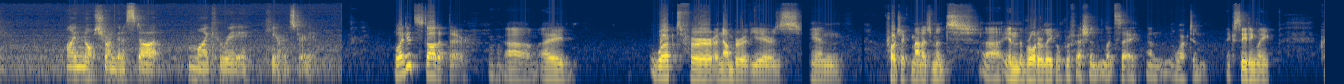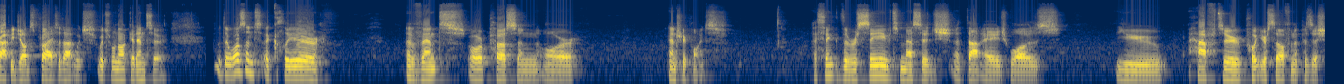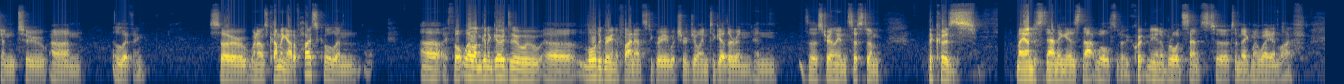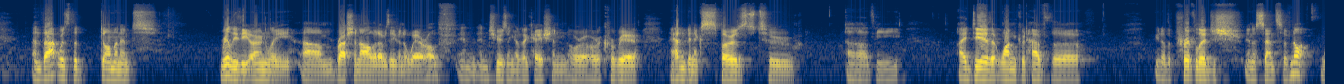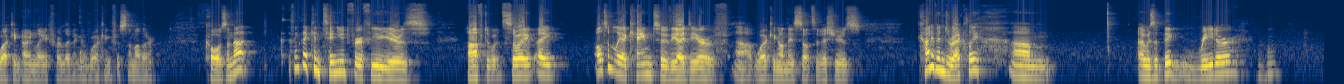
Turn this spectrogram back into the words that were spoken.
I'm not sure I'm going to start my career here in Australia? Well, I did start it there. Mm-hmm. Um, I worked for a number of years in project management uh, in the broader legal profession, let's say, and worked in exceedingly crappy jobs prior to that, which which we'll not get into. But there wasn't a clear event or person or entry point. I think the received message at that age was you have to put yourself in a position to earn a living. So when I was coming out of high school and uh, I thought, well, I'm going to go do a law degree and a finance degree, which are joined together in, in the Australian system, because my understanding is that will sort of equip me in a broad sense to, to make my way in life. And that was the dominant, really the only um, rationale that I was even aware of in, in choosing a vocation or, or a career. I hadn't been exposed to uh, the idea that one could have the you know the privilege in a sense of not working only for a living of working for some other cause and that I think that continued for a few years afterwards. So I, I ultimately I came to the idea of uh, working on these sorts of issues kind of indirectly. Um, I was a big reader mm-hmm.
